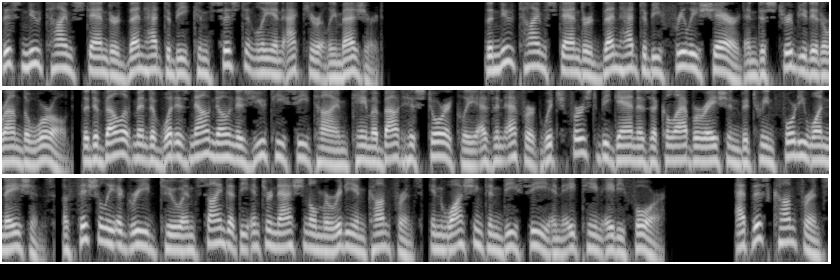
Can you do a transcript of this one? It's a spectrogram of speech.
This new time standard then had to be consistently and accurately measured. The new time standard then had to be freely shared and distributed around the world. The development of what is now known as UTC time came about historically as an effort which first began as a collaboration between 41 nations, officially agreed to and signed at the International Meridian Conference, in Washington, D.C. in 1884. At this conference,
